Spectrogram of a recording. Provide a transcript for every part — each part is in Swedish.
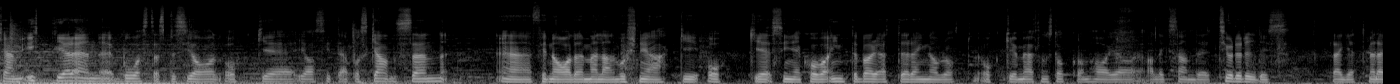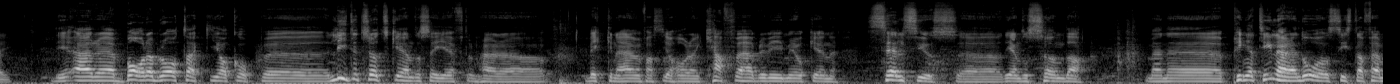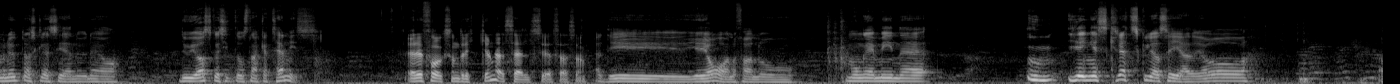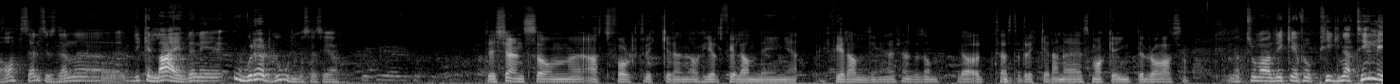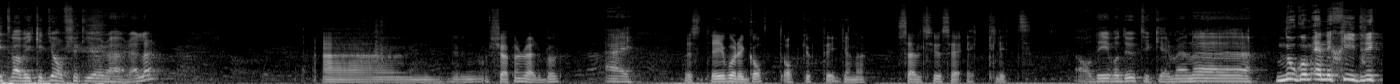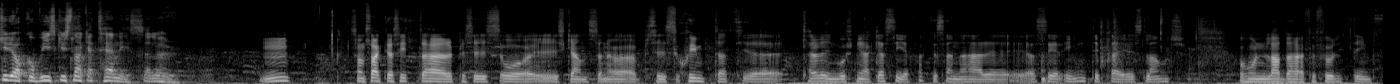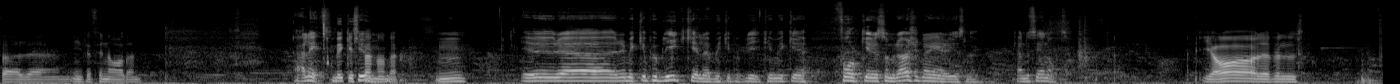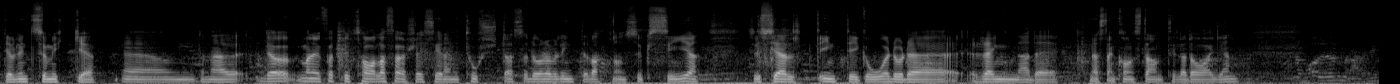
tillbaka med ytterligare en eh, Båstad special och eh, jag sitter här på Skansen. Eh, finalen mellan Wozniacki och Sinjakova har inte börjat regnavbrott och med från Stockholm har jag Alexander Theodoridis. Läget med dig? Det är bara bra tack Jakob. Lite trött ska jag ändå säga efter de här veckorna även fast jag har en kaffe här bredvid mig och en Celsius. Det är ändå söndag. Men eh, pinga till här ändå sista fem minuterna skulle jag säga nu när jag, du och jag ska sitta och snacka tennis. Är det folk som dricker de där Celsius alltså? Ja, det gör jag i alla fall och många i min eh, umgängeskrets skulle jag säga. Jag, ja, Celsius den eh, dricker lime. Den är oerhört god måste jag säga. Det känns som att folk dricker den av helt fel anledningar. Fel anledningar känns det som. Jag har testat att dricka den, den smakar inte bra alltså. Jag tror man dricker den för att pigna till lite va, vilket jag försöker göra här, eller? Uh, köp en Red Bull. Nej. Det, det är både gott och uppiggande. Celsius är äckligt. Ja, det är vad du tycker, men... Eh, nog om energidrycker Jakob, vi ska ju snacka tennis, eller hur? Mm. Som sagt, jag sitter här precis och, i Skansen och har precis skymtat eh, Caroline Wozniacki. Jag ser faktiskt henne här. eh, Jag ser in till Players Lounge. Och hon laddar här för fullt inför, eh, inför finalen. Härligt. Mycket Kul. spännande. Mm. Hur, eh, är det mycket publik, eller mycket publik? Hur mycket folk är det som rör sig där nere just nu? Kan du se något? Ja, det är väl, det är väl inte så mycket. Ehm, den här, det har, man har ju fått betala för sig sedan i torsdags så då har det väl inte varit någon succé. Speciellt inte igår då det regnade nästan konstant hela dagen.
